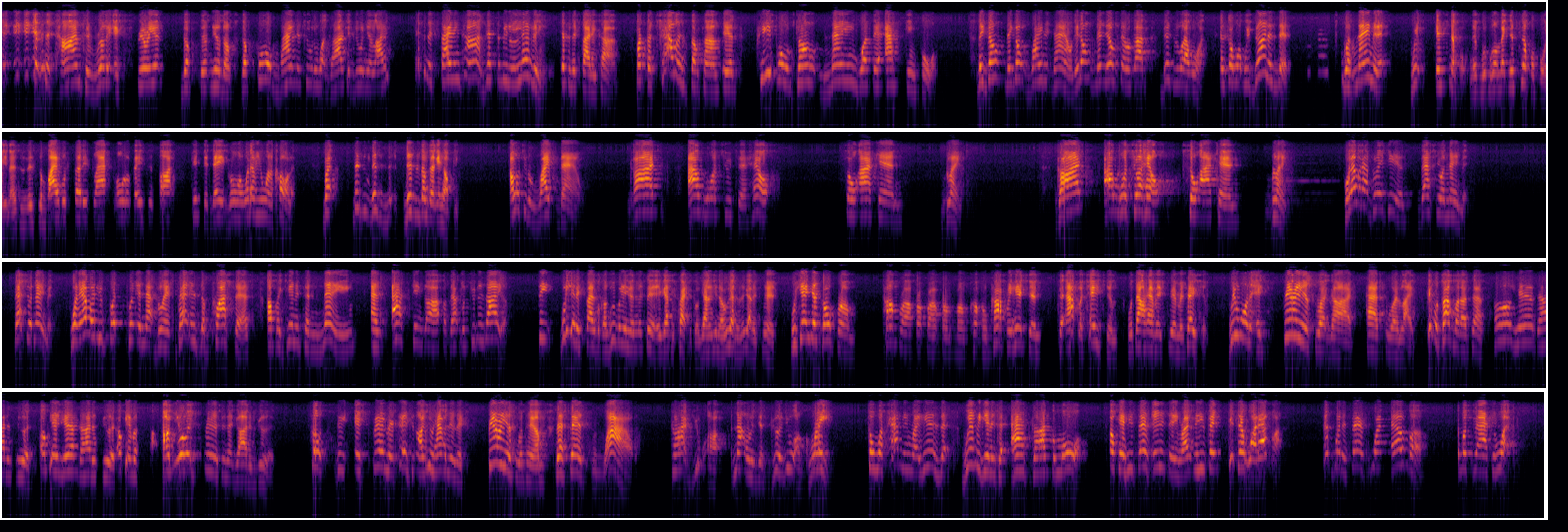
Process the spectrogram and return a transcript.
isn't it time to really experience the, the you know the, the full magnitude of what God can do in your life? It's an exciting time just to be living. It's an exciting time. But the challenge sometimes is people don't name what they're asking for. They don't they don't write it down. They don't they don't say, Well God, this is what I want. And so what we've done is this. With naming it, we, it's simple. We're to make this simple for you. Now, this is, this is a Bible study slash motivation thought, get your day going, whatever you want to call it. But this is, this is, this is something that can help you. I want you to write down God, I want you to help so I can blank. God, I want your help so I can blank. Whatever that blank is, that's your name it. That's your name it. Whatever you put, put in that blank, that is the process of beginning to name and asking God for that which you desire. See, we get excited because we believe in this. Thing. It got to be practical. Got to, you know, we got to, we got to experience. We can't just go from from, from, from, from, comprehension to application without having experimentation. We want to experience what God has for life. People talk about our time. Oh yeah, God is good. Okay, yeah, God is good. Okay, but are you experiencing that God is good? So the experimentation, are you having an experience with Him that says, "Wow, God, you are not only just good, you are great." So what's happening right here is that we're beginning to ask God for more. Okay, He says anything, right? He said, He said whatever. That's what it says, whatever. But back in what?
